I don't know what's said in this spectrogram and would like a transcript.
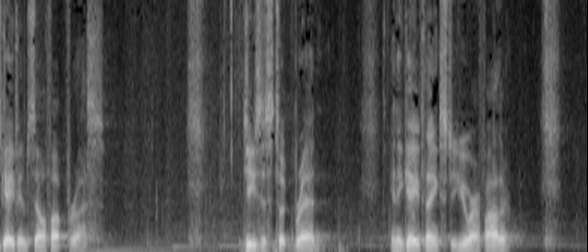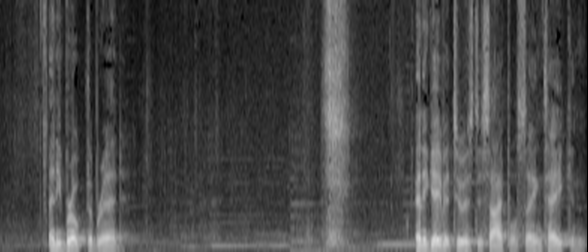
gave himself up for us. Jesus took bread and he gave thanks to you, our Father, and he broke the bread. And he gave it to his disciples, saying, Take and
